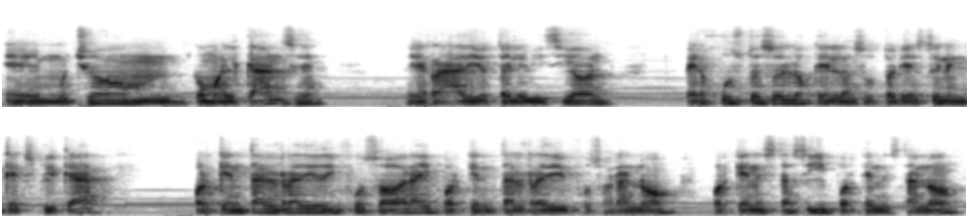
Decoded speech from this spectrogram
eh, mucho mm, como alcance, de radio, televisión, pero justo eso es lo que las autoridades tienen que explicar. ¿Por qué en tal radiodifusora y por qué en tal radiodifusora no? ¿Por qué en esta sí, por qué en esta no?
